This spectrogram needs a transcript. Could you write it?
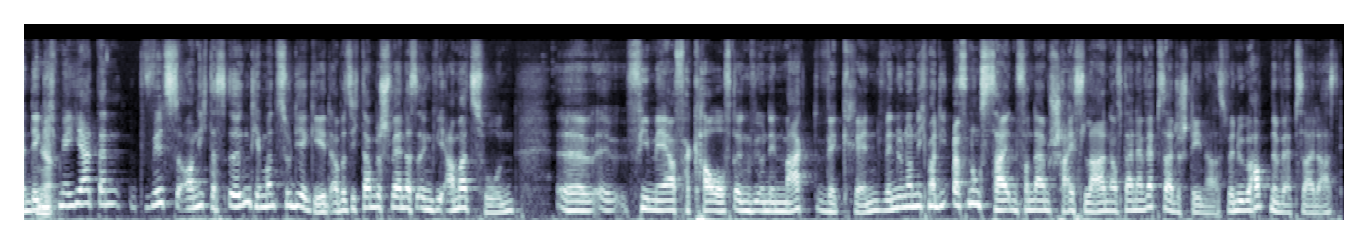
dann denke ja. ich mir, ja, dann willst du auch nicht, dass irgendjemand zu dir geht, aber sich dann beschweren, dass irgendwie Amazon äh, äh, viel mehr verkauft irgendwie und den Markt wegrennt, wenn du noch nicht mal die Öffnungszeiten von deinem Scheißladen auf deiner Webseite stehen hast, wenn du überhaupt eine Webseite hast.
